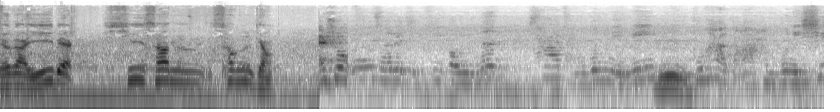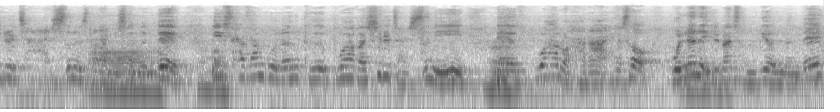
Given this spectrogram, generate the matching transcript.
여가 200 시선 성경 공서를 지키고 있는 사 장군님이 음. 부하가 한 분이 시를 잘 쓰는 사람이 있었는데 아. 이 사장군은 그 부하가 시를 잘 쓰니 내 네. 부하로 하라 해서 원래는 일반 선비였는데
